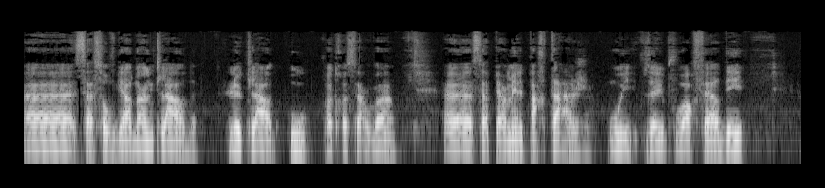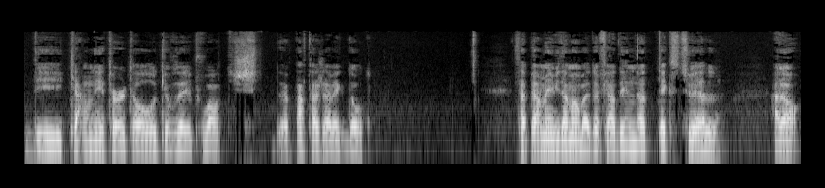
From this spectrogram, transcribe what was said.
Euh, ça sauvegarde dans le cloud, le cloud ou votre serveur. Euh, ça permet le partage. Oui, vous allez pouvoir faire des, des carnets Turtle que vous allez pouvoir partager avec d'autres. Ça permet évidemment ben, de faire des notes textuelles. Alors,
